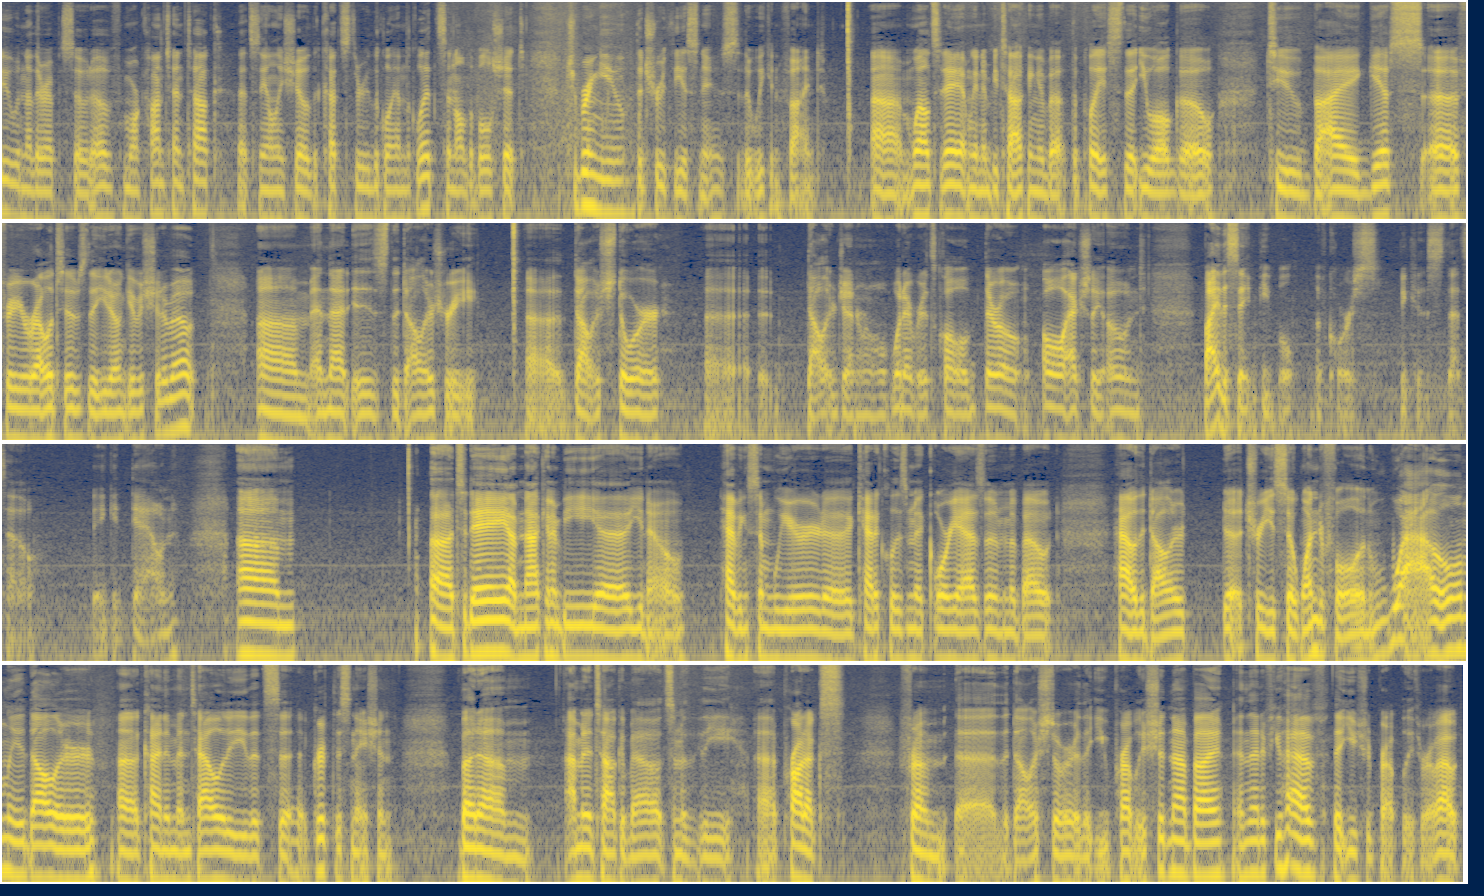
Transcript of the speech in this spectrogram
to another episode of More Content Talk. That's the only show that cuts through the glam, the glitz, and all the bullshit to bring you the truthiest news that we can find. Um, well, today I'm going to be talking about the place that you all go to buy gifts uh, for your relatives that you don't give a shit about, um, and that is the Dollar Tree, uh, Dollar Store, uh, Dollar General, whatever it's called. They're all, all actually owned by the same people, of course, because that's how they get down. Um, uh, today, I'm not going to be, uh, you know, having some weird uh, cataclysmic orgasm about how the Dollar uh, Tree is so wonderful and wow, only a dollar uh, kind of mentality that's uh, gripped this nation. But um, I'm going to talk about some of the products from the dollar store that you probably should not buy, and that if you have, that you should probably throw out,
